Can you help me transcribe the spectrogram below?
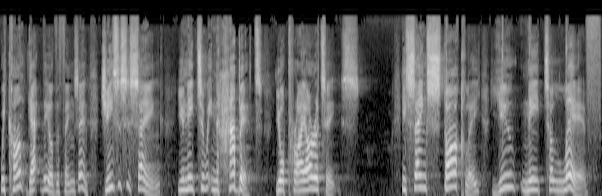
we can't get the other things in. Jesus is saying you need to inhabit your priorities. He's saying starkly, you need to live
